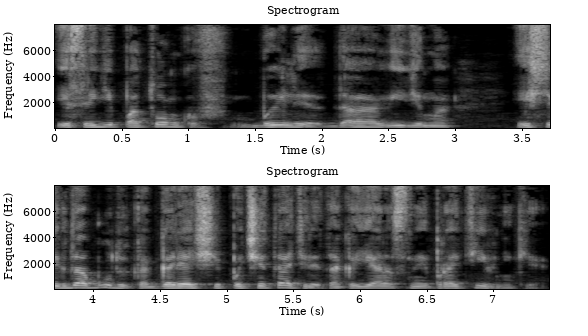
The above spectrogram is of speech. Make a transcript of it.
и среди потомков были, да, видимо, и всегда будут как горячие почитатели, так и яростные противники,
